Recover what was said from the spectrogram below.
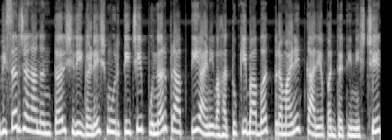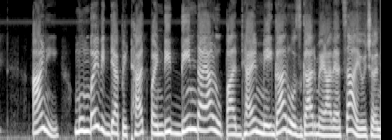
विसर्जनानंतर श्री गणेश मूर्तीची पुनर्प्राप्ती आणि वाहतुकीबाबत प्रमाणित कार्यपद्धती निश्चित आणि मुंबई विद्यापीठात पंडित दीनदयाळ उपाध्याय मेगा रोजगार मेळाव्याचं आयोजन.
